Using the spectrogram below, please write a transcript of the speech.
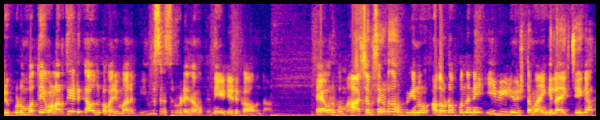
ഒരു കുടുംബത്തെ വളർത്തിയെടുക്കാവുന്ന വരുമാനം ഈ ബിസിനസ്സിലൂടെ നമുക്ക് നേടിയെടുക്കാവുന്നതാണ്. ഏവർക്കും ആശംസകൾ സമർപ്പിക്കുന്നു. അതോടൊപ്പം തന്നെ ഈ വീഡിയോ ഇഷ്ടമായെങ്കിൽ ലൈക്ക് ചെയ്യുക.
